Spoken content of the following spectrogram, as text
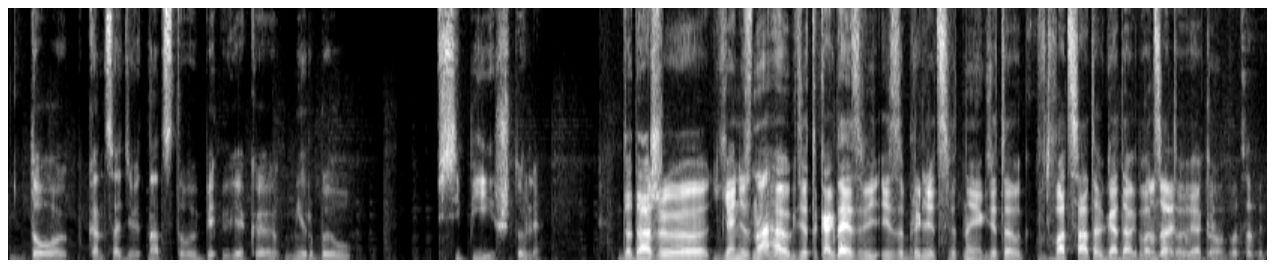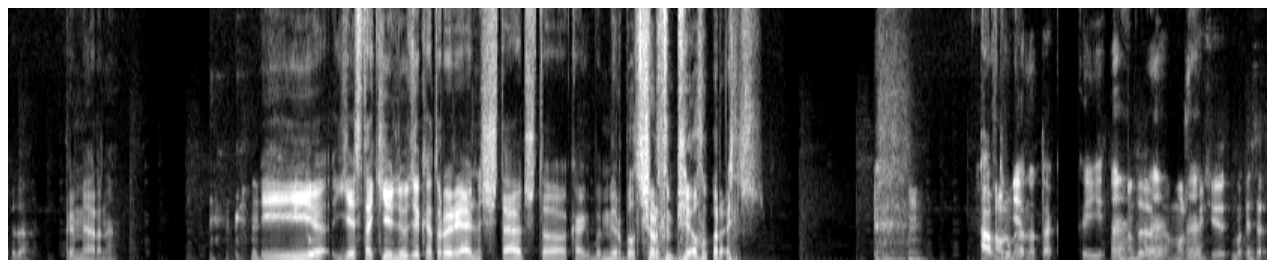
до конца 19 бе- века мир был в CP, что ли? Да даже, я не знаю, где-то когда изобрели цветные? Где-то в 20-х годах 20 ну, да, века. да, в 20-х годах. примерно. И есть такие люди, которые реально считают, что как бы мир был черно-белым раньше. А у вдруг меня- оно так и... а? Ну да, А? да, может А? быть. э, ну, это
